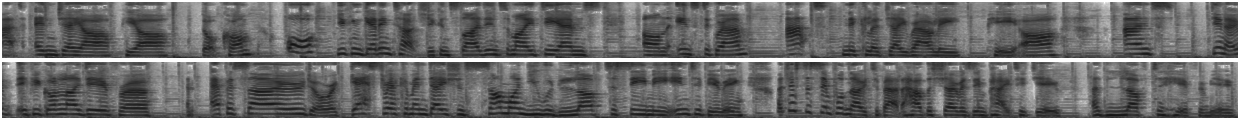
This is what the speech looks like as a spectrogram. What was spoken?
at njrpr.com or you can get in touch. You can slide into my DMs on Instagram at Nicola J. Rowley PR. And, you know, if you've got an idea for a, an episode or a guest recommendation, someone you would love to see me interviewing, or just a simple note about how the show has impacted you, I'd love to hear from you.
